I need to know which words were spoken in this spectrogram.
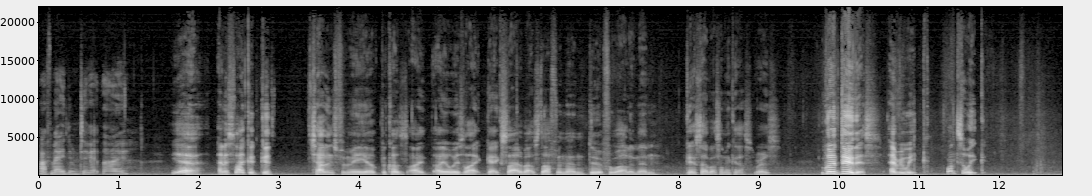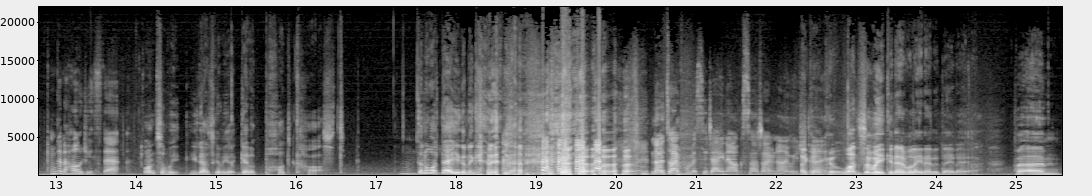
I've made him do it though. Yeah, and it's like a good challenge for me uh, because I, I always like get excited about stuff and then do it for a while and then get excited about something else. Whereas we're gonna do this every week, once a week, I'm going to hold you to that. once a week. You guys are gonna get, get a podcast. Don't know what day you're gonna get it. No, don't promise a day now because I don't know which day. okay, day. cool. Once a week, and then we'll let you know the day later. But um,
